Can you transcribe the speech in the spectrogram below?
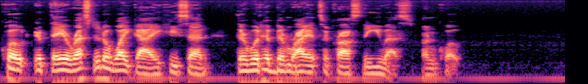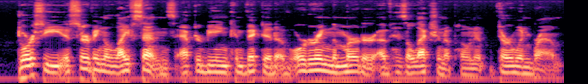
Quote, if they arrested a white guy, he said, there would have been riots across the U.S. Unquote. Dorsey is serving a life sentence after being convicted of ordering the murder of his election opponent, Derwin Brown.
